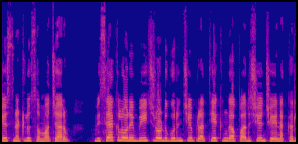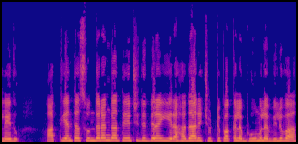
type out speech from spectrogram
చేసినట్లు సమాచారం. విశాఖలోని బీచ్ రోడ్డు గురించి ప్రత్యేకంగా పరిచయం చేయనక్కర్లేదు. అత్యంత సుందరంగా తీర్చిదిద్దిన ఈ రహదారి చుట్టుపక్కల భూముల విలువ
